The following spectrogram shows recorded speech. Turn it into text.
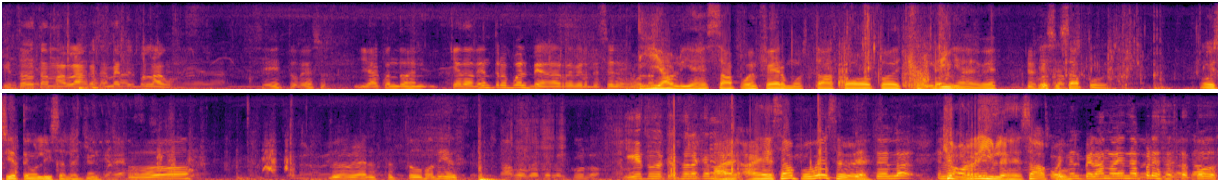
Y todo está más blanco, se mete por el agua. Sí, todo eso. Ya cuando queda adentro vuelve a reverdecer. volado. Diablo, y ese sapo enfermo está todo, todo hecho leña, se ve. Ese sapo. Hoy sí ya tengo lisa la allí. Oh. A ver, está todo jodido. ¿Y esto de qué será que no? A, a ese sapo, ve, se ve. Este es la, Qué la horrible presa. ese sapo. Hoy en el verano ahí en la presa está todo.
